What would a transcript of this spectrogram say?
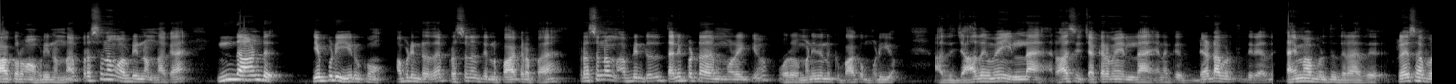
பார்க்குறோம் அப்படின்னம்னா பிரசனம் அப்படின்னம்னாக்க இந்த ஆண்டு எப்படி இருக்கும் அப்படின்றத பிரசனத்தில் பார்க்குறப்ப பிரசனம் அப்படின்றது தனிப்பட்ட முறைக்கும் ஒரு மனிதனுக்கு பார்க்க முடியும். அது ஜாதகமே இல்லை ராசி சக்கரமே இல்லை எனக்கு டேட் ஆஃப் பர்த் தெரியாது டைம் ஆஃப் தெரியாது பிளேஸ் ஆஃப்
